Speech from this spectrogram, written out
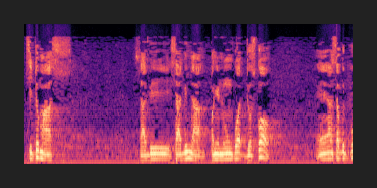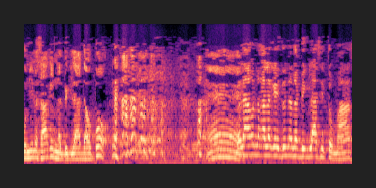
si Tomas, sabi, sabi niya, Panginoon ko at Diyos ko. Eh, ang sagot po nila sa akin, nabigla daw po. eh, Wala akong nakalagay doon na nabigla si Tomas.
